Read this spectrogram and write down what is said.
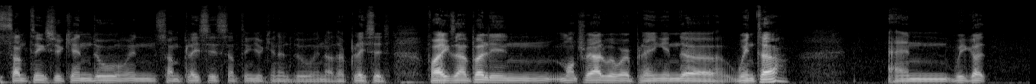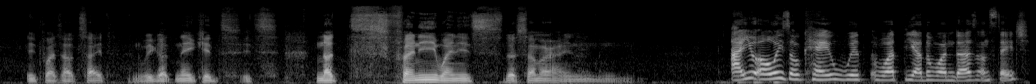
some things you can do in some places, something you cannot do in other places. For example, in Montreal, we were playing in the winter, and we got it was outside, and we got naked. It's not funny when it's the summer and Are you always okay with what the other one does on stage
